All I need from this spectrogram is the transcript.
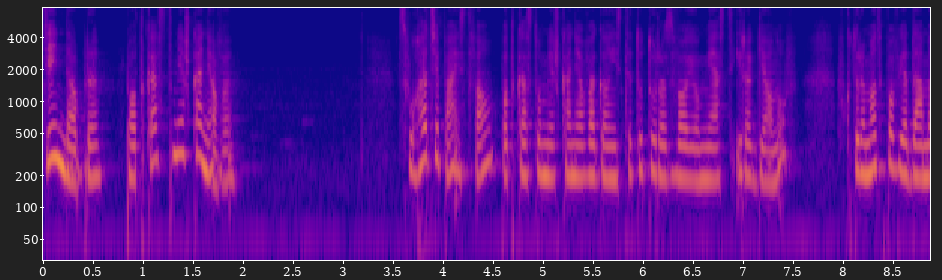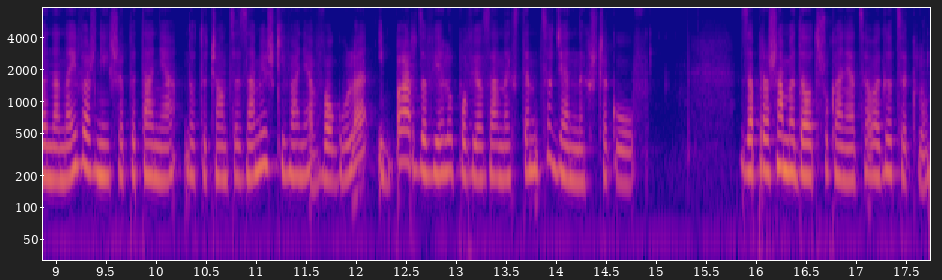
Dzień dobry, podcast mieszkaniowy. Słuchacie Państwo podcastu mieszkaniowego Instytutu Rozwoju Miast i Regionów, w którym odpowiadamy na najważniejsze pytania dotyczące zamieszkiwania w ogóle i bardzo wielu powiązanych z tym codziennych szczegółów. Zapraszamy do odszukania całego cyklu.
